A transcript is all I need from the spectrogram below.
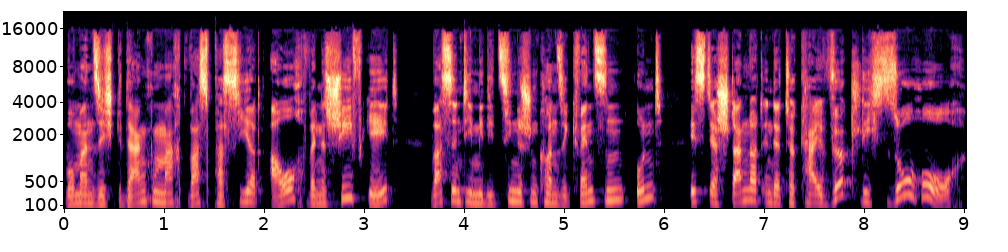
wo man sich Gedanken macht, was passiert auch, wenn es schief geht, was sind die medizinischen Konsequenzen und ist der Standard in der Türkei wirklich so hoch,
